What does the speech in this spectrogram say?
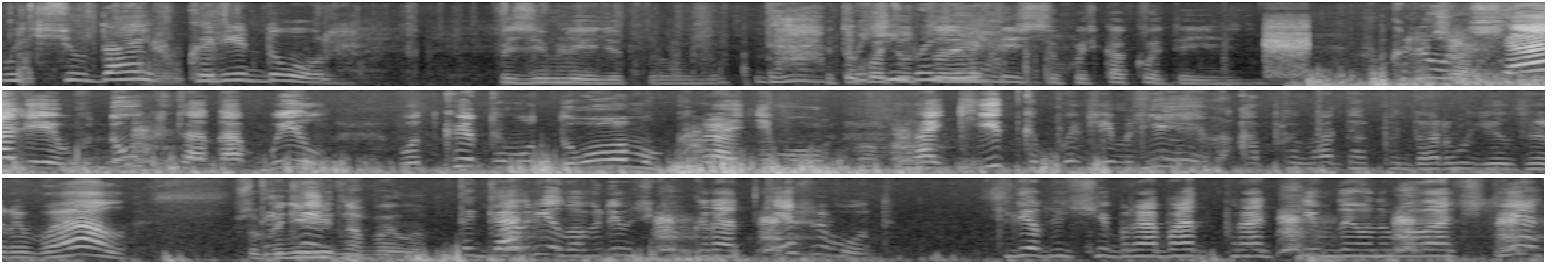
вот сюда и в коридор. По земле идет провод. да? Это по хоть тут земле. электричество хоть какое-то есть. Включали, внук тогда был вот к этому дому крайнему. Накидка по земле, а провода по дороге зарывал. Чтобы Так не эти- видно было. Ты Гаврила в Римском городке живут. Следующий барабан противный, он в волочке,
